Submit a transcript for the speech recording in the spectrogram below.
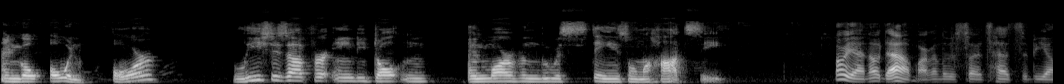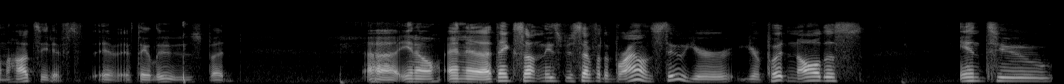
and go 0 and 4, leash is out for Andy Dalton and Marvin Lewis stays on the hot seat. Oh yeah, no doubt. Marvin Lewis has to be on the hot seat if if, if they lose, but uh, you know, and uh, I think something needs to be said for the Browns too. You're you're putting all this into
